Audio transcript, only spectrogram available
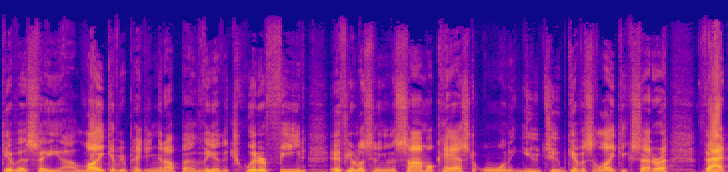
give us a uh, like. If you're picking it up uh, via the Twitter feed, if you're listening to the simulcast on YouTube, give us a like, etc. That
